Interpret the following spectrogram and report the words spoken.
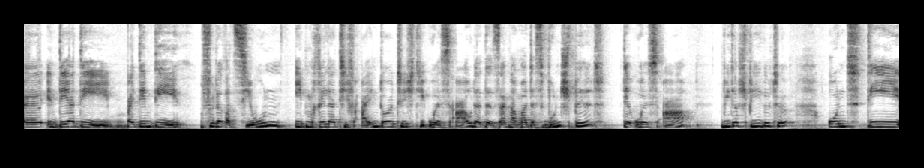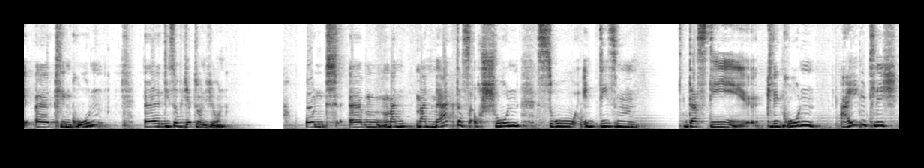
äh, in der die, bei dem die Föderation eben relativ eindeutig die USA oder sagen wir mal das Wunschbild der USA widerspiegelte und die äh, Klingonen äh, die Sowjetunion. Und ähm, man, man merkt das auch schon so in diesem, dass die Klingonen eigentlich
